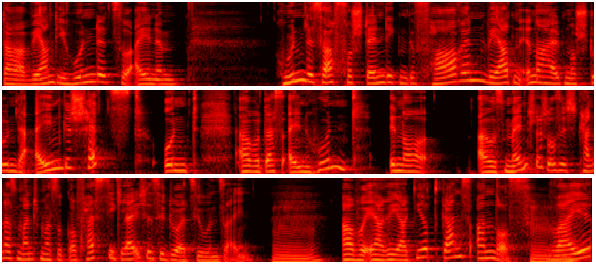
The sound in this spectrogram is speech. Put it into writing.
Da werden die Hunde zu einem Hundesachverständigen gefahren, werden innerhalb einer Stunde eingeschätzt. Und aber dass ein Hund in einer, aus menschlicher Sicht kann das manchmal sogar fast die gleiche Situation sein. Aber er reagiert ganz anders, weil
